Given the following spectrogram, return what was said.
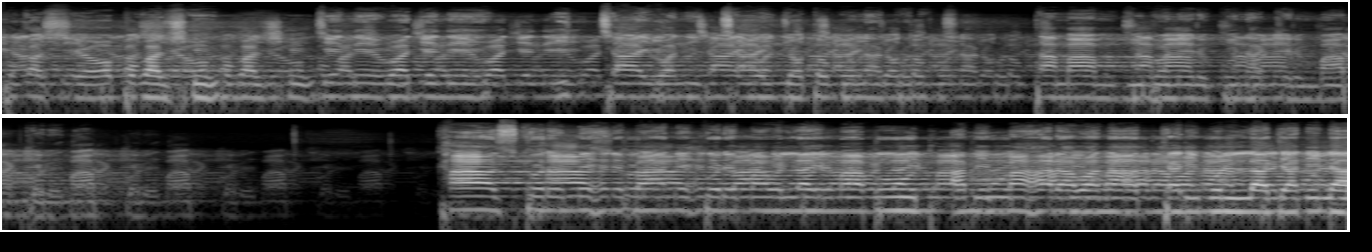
প্রকাশ্যে অপ্রকাশ্যে জেনে অজেনে ইচ্ছায় অনিচ্ছায় যত গুনাহ করেছি তামাম জীবনের গুনাহের মাফ করে মাপ করে খাস করে মেহরবানি করে মাওলাই মাবুদ আমি মাহারাওয়ানাত কারিমুল্লাহ জানিলা।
